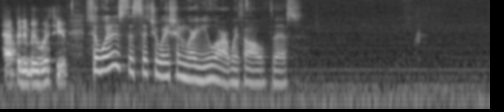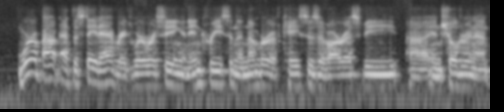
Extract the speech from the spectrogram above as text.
Happy to be with you. So what is the situation where you are with all of this? We're about at the state average where we're seeing an increase in the number of cases of RSV uh, in children and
